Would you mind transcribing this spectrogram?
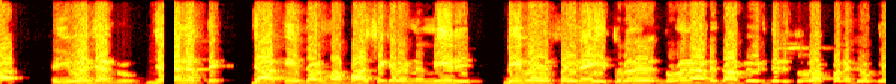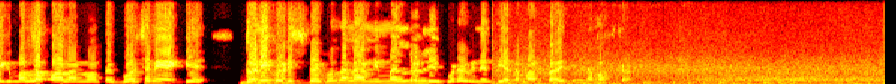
ಯುವಜನರು ಜನತೆ, ಜಾತಿ, ಧರ್ಮ, ಭಾಷೆಗಳನ್ನು ಮೀರಿ ಡಿವೈಎಫ್ಐನ ಈ ತುಳು ತುಳುನಾಡಿದ ಅಭಿವೃದ್ಧಿ ತುಳುವಪ್ಪನ ಜೋಗ್ಲಿಗೆ ಮಲ್ಲಪಾಲ ಅನ್ನುವಂತ ಘೋಷಣೆಯಾಗಿ ಧ್ವನಿ ಕೊಡಿಸಬೇಕು ಅಂತ ನಾನು ನಿಮ್ಮೆಲ್ಲರಲ್ಲಿ ಕೂಡ ವಿನಂತಿಯನ್ನ ಮಾಡ್ತಾ ಇದ್ದೀನಿ. ನಮಸ್ಕಾರ.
